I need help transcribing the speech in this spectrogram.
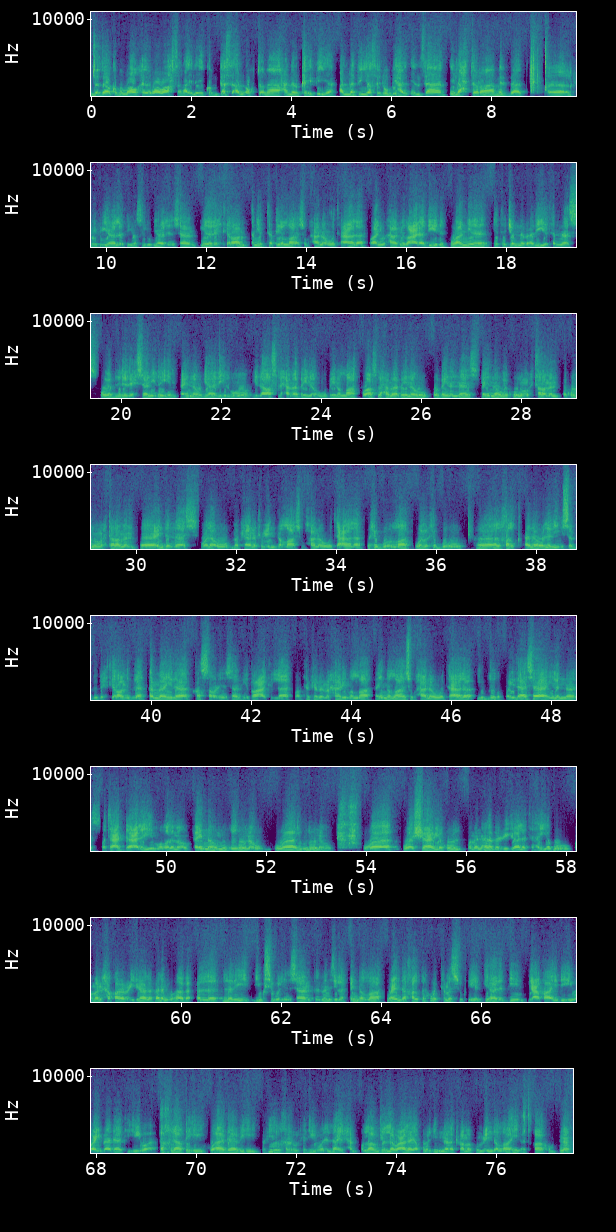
جزاكم الله خيرا وأحسن إليكم. تسأل أختنا عن الكيفية التي يصل بها الإنسان إلى احترام الذات. الكيفية التي يصل بها الإنسان إلى الاحترام أن يتقي الله سبحانه وتعالى وأن يحافظ على دينه وأن يتجنب أذية الناس ويبذل الإحسان إليهم. فإنه بهذه الأمور إذا أصلح ما بينه وبين الله وأصلح ما بينه وبين الناس فإنه يكون محترما يكون محترما آه، عند الناس وله مكانة عند الله سبحانه وتعالى يحبه الله ويحبه آه، الخلق. هذا هو الذي يسبب باحترام الذات أما إذا قصر الإنسان في طاعة الله وارتكب محارم الله فإن الله سبحانه وتعالى يبغضه. وإذا أساء إلى الناس وتعدى عليهم وظلمهم فإنهم يبغضونه ويؤذونه. والشاعر يقول ومن هاب الرجال تهيبوه ومن حقر الرجال فلن يهاب. فالذي يكسب الإنسان المنزلة عند الله وعند خلقه هو التمسك في هذا الدين بعقائده وعباداته وأخلاقه وآدابه ففيه الخير الكثير ولله الحمد. والله جل وعلا يقول إن أكرمكم عند الله أتقاكم. نعم.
